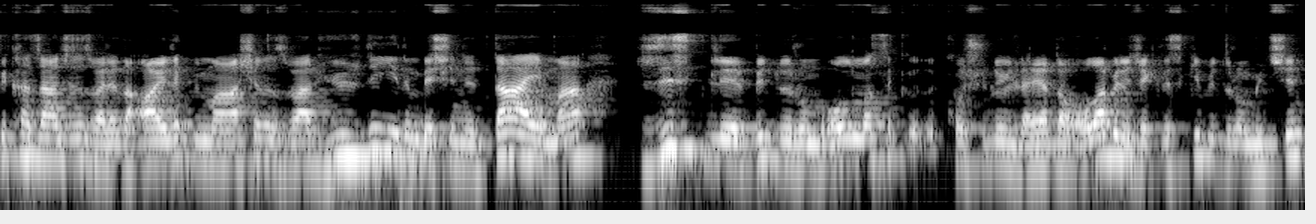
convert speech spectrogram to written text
bir kazancınız var ya da aylık bir maaşınız var. %25'ini daima riskli bir durum olması koşuluyla ya da olabilecek riskli bir durum için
